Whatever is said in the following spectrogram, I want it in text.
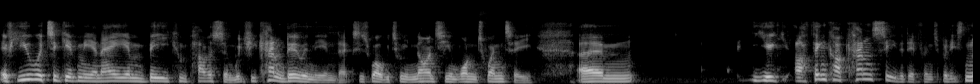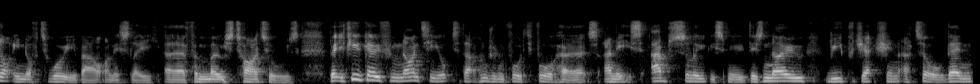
If you were to give me an A and B comparison, which you can do in the index as well, between 90 and 120. Um, you, I think I can see the difference, but it's not enough to worry about, honestly, uh, for most titles. But if you go from 90 up to that 144 hertz and it's absolutely smooth, there's no reprojection at all, then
